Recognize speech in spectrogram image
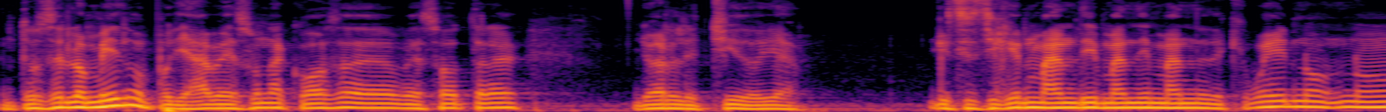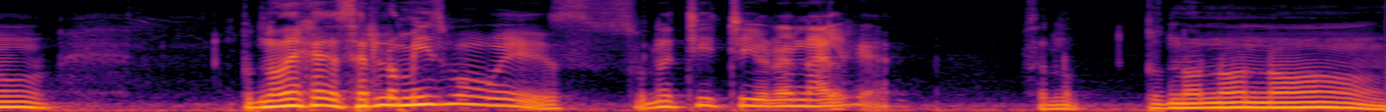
Entonces lo mismo, pues ya ves una cosa, ves otra, y órale, chido ya. Y si siguen mande y mande y mande de que, güey, no, no, pues no deja de ser lo mismo, güey, es una chicha y una nalga. O sea, no, pues no, no, no,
